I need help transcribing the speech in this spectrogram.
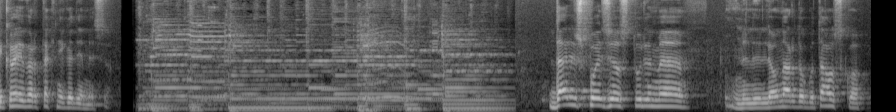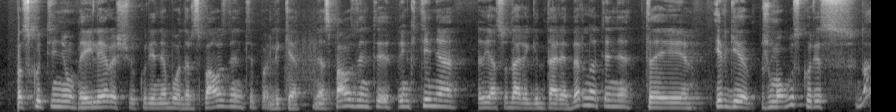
tikrai verta knyga dėmesio. Dar iš poezijos turime Leonardo Gutausko paskutinių eilėraščių, kurie nebuvo dar spausdinti, palikę nespausdinti rinktinę ją sudarė Gintarė Bernotinė. Tai irgi žmogus, kuris, na,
